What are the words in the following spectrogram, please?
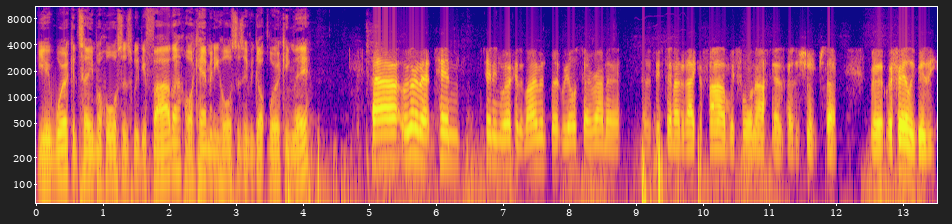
You work a team of horses with your father. Like how many horses have you got working there? Uh, we've got about 10, 10 in work at the moment, but we also run a, a 1,500 acre farm with four and a half thousand head of sheep, so we're, we're fairly busy.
